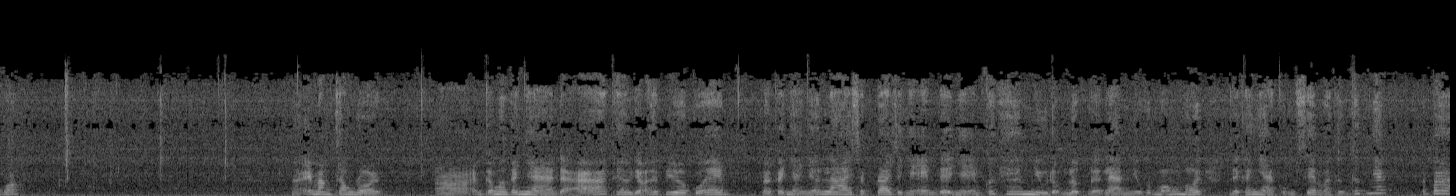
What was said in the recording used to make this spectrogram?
ngon quá à, em ăn xong rồi. À, em cảm ơn cả nhà đã theo dõi hết video của em. Và cả nhà nhớ like subscribe cho nhà em để nhà em có thêm nhiều động lực để làm nhiều cái món mới để cả nhà cùng xem và thưởng thức nhé. Bye bye.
